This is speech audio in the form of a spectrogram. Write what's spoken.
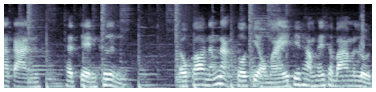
อาการชัดเจนขึ้น แล้วก็น้ำหนักตัวเกี่ยวไหมที่ทำให้สะบ้ามันหลุด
